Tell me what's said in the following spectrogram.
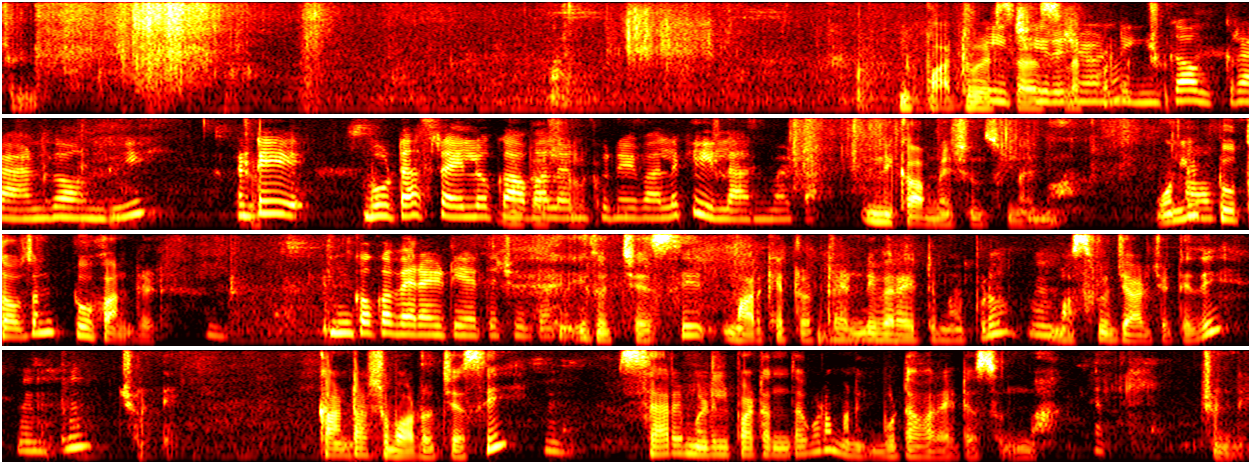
చూడండి. ఈ పార్టీ వేర్ ఇంకా గ్రాండ్గా ఉంది. అంటే బూటా స్టైల్లో కావాలనుకునే వాళ్ళకి ఇలా అన్నమాట. ఇన్ని కాంబినేషన్స్ ఉన్నాయి మా. Only two thousand two hundred ఇంకొక వెరైటీ అయితే చూద్దాం. ఇది వచ్చేసి మార్కెట్లో ట్రెండీ వెరైటీ ఇప్పుడు. మసరు జార్జెట్ ఇది. చూడండి. కాంట్రాస్ట్ బార్డర్ వచ్చేసి శారీ మిడిల్ పార్ట్ అంతా కూడా మనకి బుట్ట వెరైటీ వస్తుంది మా. చూడండి.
